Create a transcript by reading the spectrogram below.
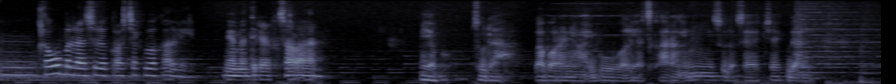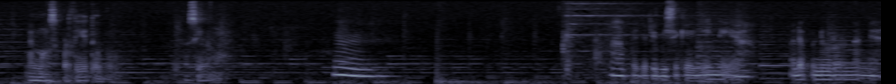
Hmm, kamu beneran sudah cross check dua kali? Memang tidak ada kesalahan. Iya Bu, sudah. Laporan yang Ibu lihat sekarang ini sudah saya cek dan memang seperti itu Bu hasilnya. Hmm. Kenapa jadi bisa kayak gini ya? Ada penurunannya.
